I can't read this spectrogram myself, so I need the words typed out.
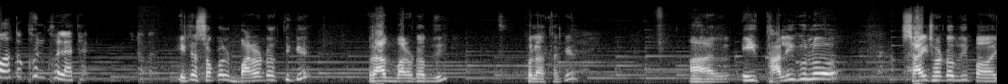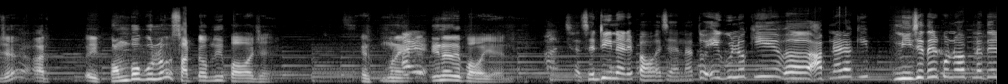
কতক্ষণ খোলা থাকে? এটা সকাল বারোটা থেকে রাত বারোটা অবধি খোলা থাকে। আর এই থালিগুলো সাড়ে ছটা অবধি পাওয়া যায় আর এই কম্বোগুলো সাতটা অবধি পাওয়া যায়। এর মানে ডিনারে পাওয়া যায় না। আচ্ছা আচ্ছা ডিনারে পাওয়া যায় না। তো এগুলো কি আপনারা কি নিজেদের কোনো আপনাদের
